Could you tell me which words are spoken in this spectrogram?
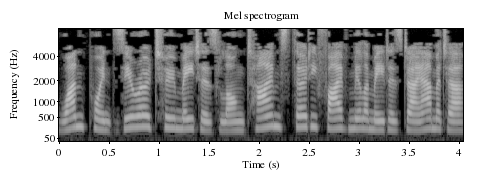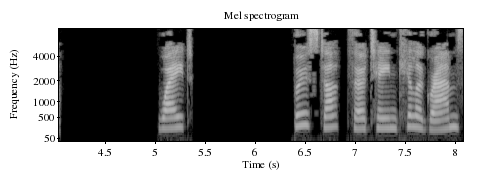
1.02 meters long times 35 millimeters diameter. Weight. Booster 13 kilograms.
